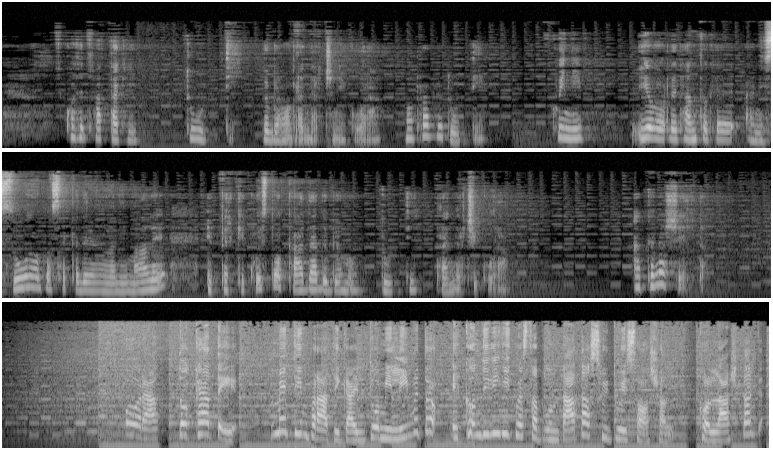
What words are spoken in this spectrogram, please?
Qua si tratta che tutti dobbiamo prendercene cura, ma proprio tutti. Quindi io vorrei tanto che a nessuno possa accadere un animale e perché questo accada dobbiamo tutti prenderci cura. A te la scelta. Ora tocca a te. Metti in pratica il tuo millimetro e condividi questa puntata sui tuoi social con l'hashtag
